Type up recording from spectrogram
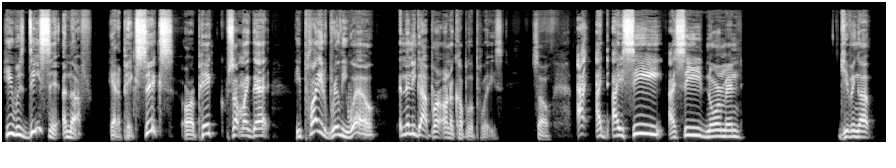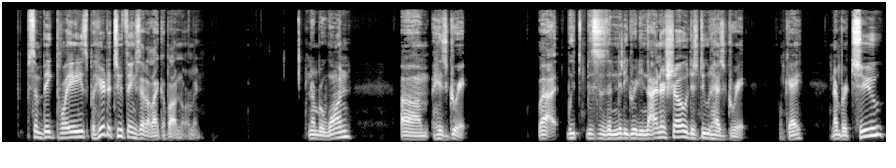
he was decent enough. He had a pick six or a pick, something like that. He played really well, and then he got burnt on a couple of plays. So I I, I see I see Norman giving up some big plays, but here are the two things that I like about Norman. Number one, um, his grit. Well, we this is the nitty gritty Niner show. This dude has grit. Okay. Number two,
